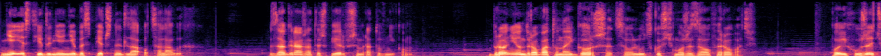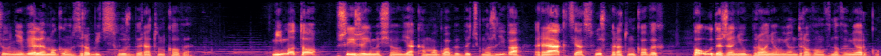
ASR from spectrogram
nie jest jedynie niebezpieczny dla ocalałych. Zagraża też pierwszym ratownikom. Broń jądrowa to najgorsze, co ludzkość może zaoferować. Po ich użyciu niewiele mogą zrobić służby ratunkowe. Mimo to przyjrzyjmy się, jaka mogłaby być możliwa reakcja służb ratunkowych po uderzeniu bronią jądrową w Nowym Jorku.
